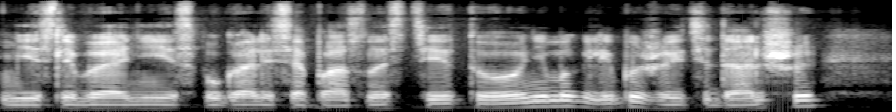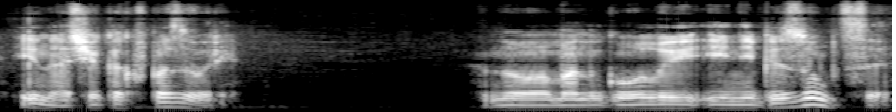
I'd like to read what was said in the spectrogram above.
Если бы они испугались опасности, то не могли бы жить дальше, иначе как в позоре. Но монголы и не безумцы.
